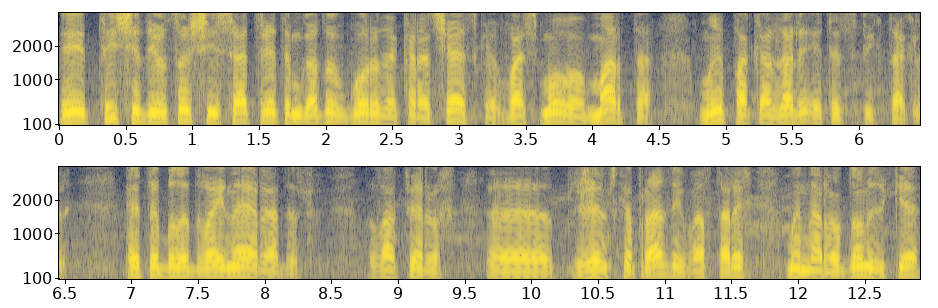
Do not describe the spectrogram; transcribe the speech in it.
и в 1963 году в городе Карачаевске 8 марта мы показали этот спектакль. Это была двойная радость. Во-первых, э, женский праздник, во-вторых, мы на родном языке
